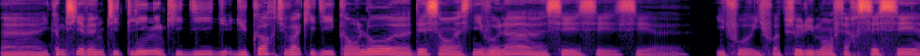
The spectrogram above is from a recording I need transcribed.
euh, comme s'il y avait une petite ligne qui dit du, corps, tu vois, qui dit quand l'eau descend à ce niveau-là, c'est, c'est, c'est il, faut, il faut absolument faire cesser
